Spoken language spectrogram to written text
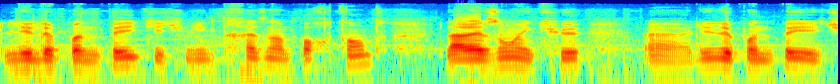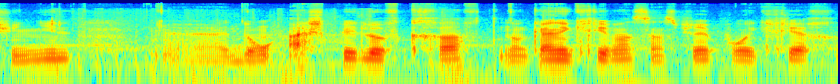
l'île de Pohnpei qui est une île très importante. La raison est que euh, l'île de Pohnpei est une île euh, dont H.P. Lovecraft, donc un écrivain, s'est inspiré pour écrire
